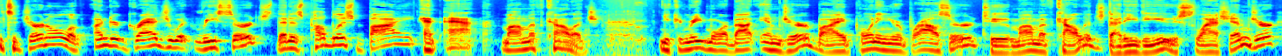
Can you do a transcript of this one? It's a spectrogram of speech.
It's a journal of undergraduate research that is published by and at Monmouth College. You can read more about MJUR by pointing your browser to monmouthcollege.edu slash MJUR.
